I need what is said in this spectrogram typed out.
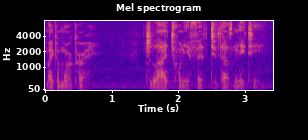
Michael Marcray, July 25th, 2018.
